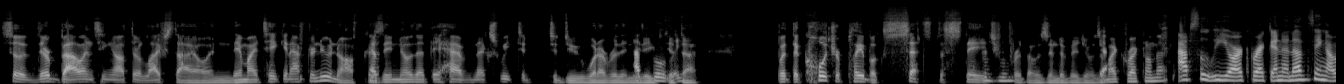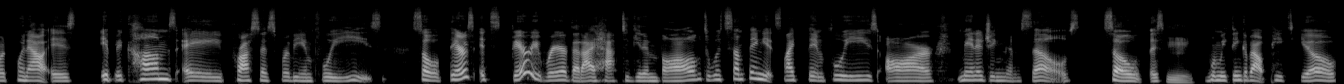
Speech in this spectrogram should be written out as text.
So they're balancing out their lifestyle, and they might take an afternoon off Yep. because they know that they have next week to to do whatever they need to get done. But the culture playbook sets the stage Mhm. for those individuals. Am I correct on that? Absolutely, you are correct. And another thing I would point out is it becomes a process for the employees. So there's it's very rare that I have to get involved with something. It's like the employees are managing themselves. So Mm. when we think about PTO,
